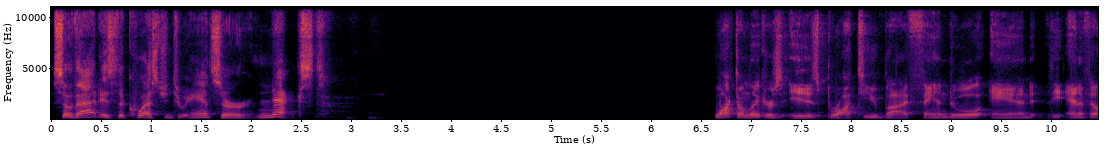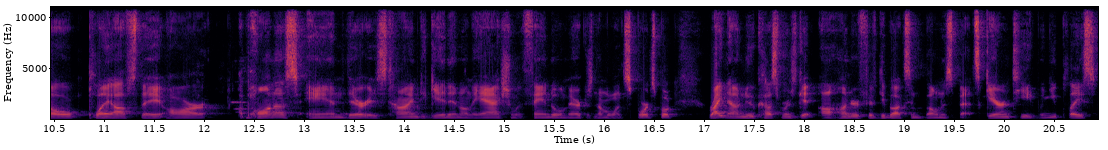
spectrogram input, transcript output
So that is the question to answer next. Locked on Lakers is brought to you by FanDuel and the NFL playoffs. They are upon us, and there is time to get in on the action with FanDuel, America's number one sports book. Right now, new customers get 150 bucks in bonus bets, guaranteed. When you place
